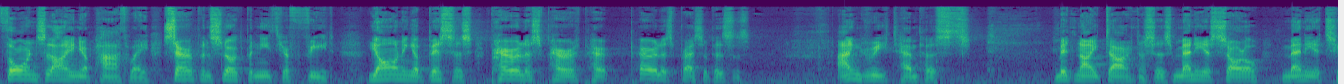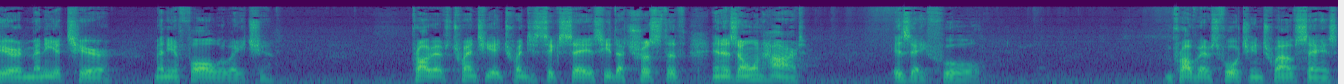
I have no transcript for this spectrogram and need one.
Thorns lie in your pathway, serpents lurk beneath your feet, yawning abysses, perilous, per- per- perilous precipices, angry tempests, midnight darknesses, many a sorrow, many a tear, and many a tear, many a fall await you. Proverbs 28 26 says, He that trusteth in his own heart is a fool. And Proverbs 14:12 says,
